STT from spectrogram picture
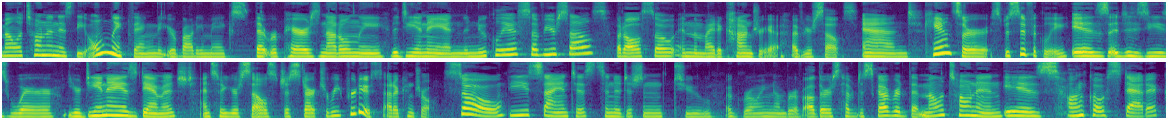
melatonin is the only thing that your body makes that repairs not only the DNA in the nucleus of your cells, but also in the mitochondria of your cells. And cancer specifically is a disease where your DNA is damaged, and so your cells just start to reproduce out of control. So, these scientists, in addition to a growing number of others, have discovered that melatonin is oncostatic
